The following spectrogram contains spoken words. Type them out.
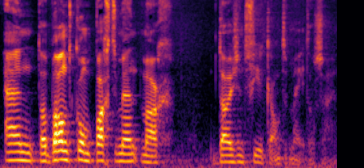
En dat brandcompartiment mag 1000 vierkante meter zijn.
